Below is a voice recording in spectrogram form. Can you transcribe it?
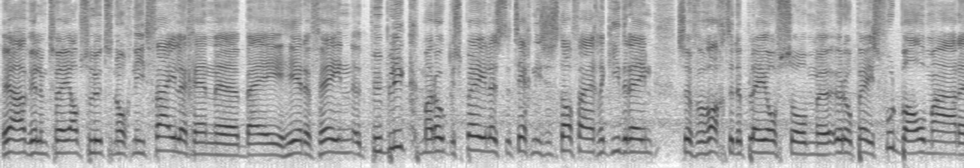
Ja, Willem II absoluut nog niet veilig. En uh, bij Herenveen het publiek, maar ook de spelers, de technische staf eigenlijk iedereen. Ze verwachten de play-offs om uh, Europees voetbal. Maar uh,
